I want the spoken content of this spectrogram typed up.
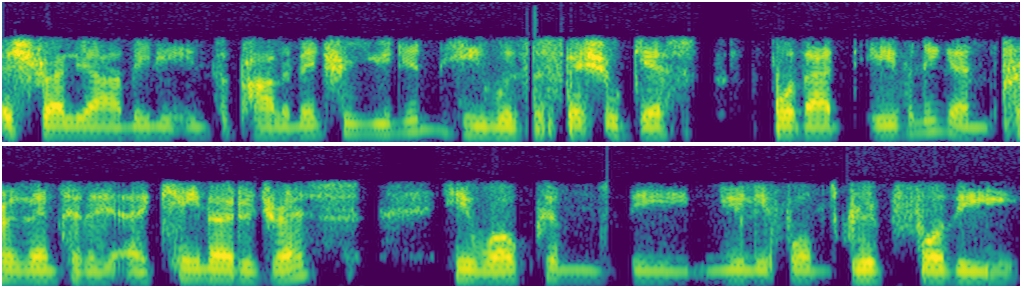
Australia Armenia Interparliamentary Union. He was a special guest for that evening and presented a, a keynote address. He welcomed the newly formed group for the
